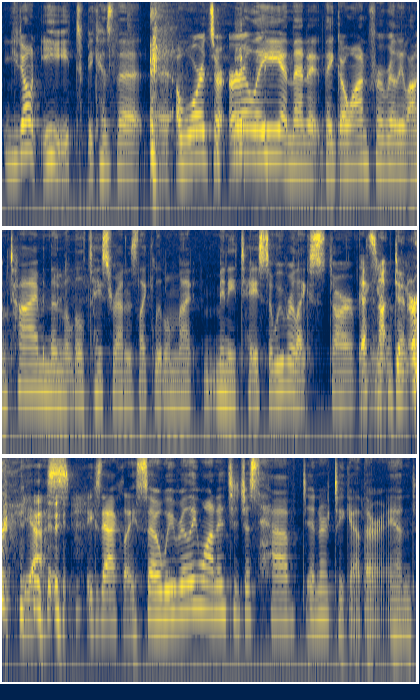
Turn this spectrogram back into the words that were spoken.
you don't eat because the, the awards are early, and then it, they go on for a really long time, and then the little taste around is like little mi- mini taste. So we were like starving. That's not dinner. yes, exactly. So we really wanted to just have dinner together and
